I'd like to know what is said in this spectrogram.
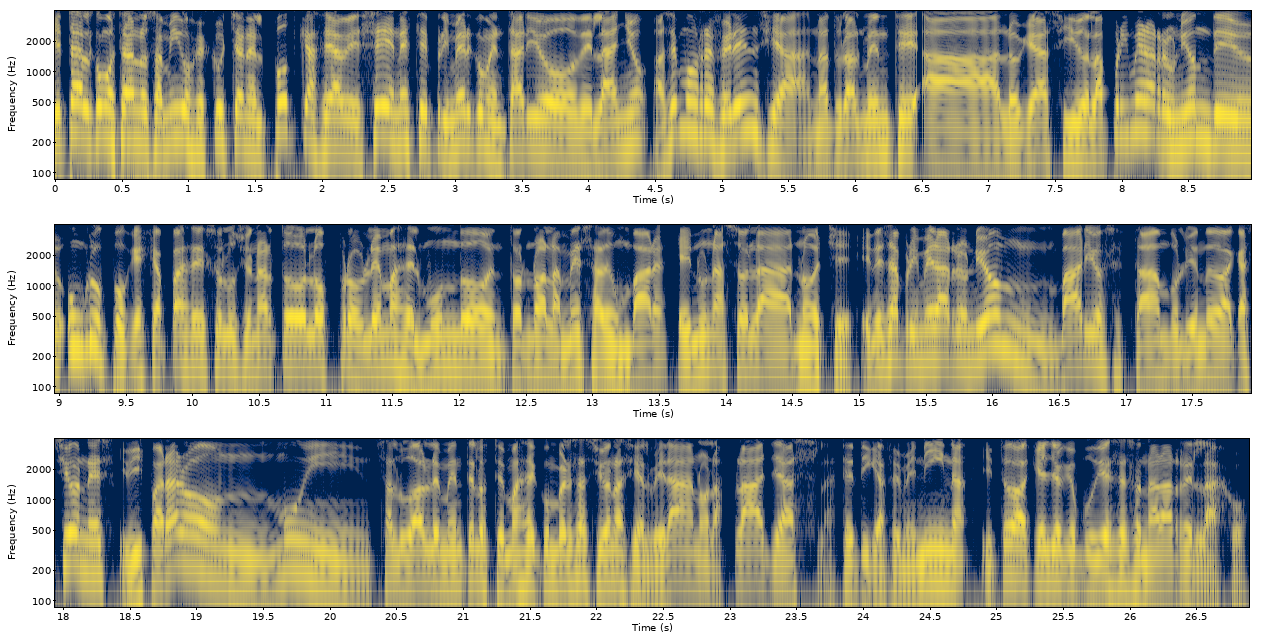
¿Qué tal? ¿Cómo están los amigos que escuchan el podcast de ABC en este primer comentario del año? Hacemos referencia naturalmente a lo que ha sido la primera reunión de un grupo que es capaz de solucionar todos los problemas del mundo en torno a la mesa de un bar en una sola noche. En esa primera reunión varios estaban volviendo de vacaciones y dispararon muy saludablemente los temas de conversación hacia el verano, las playas, la estética femenina y todo aquello que pudiese sonar a relajo.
